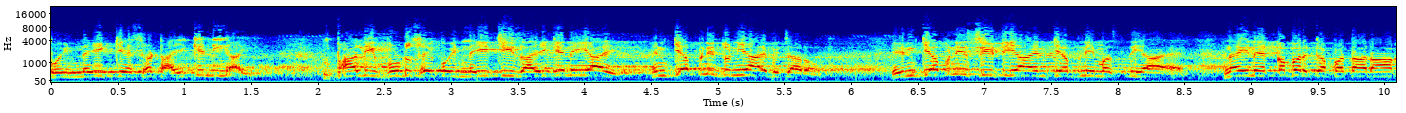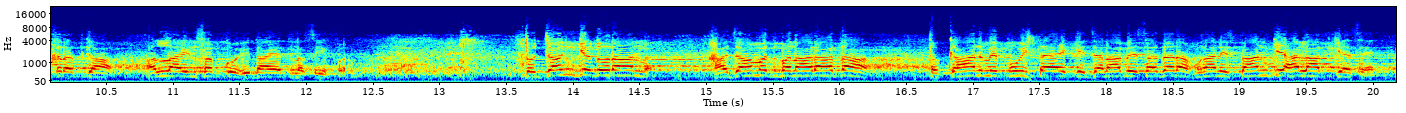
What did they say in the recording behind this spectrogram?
کوئی نئی کیسٹ آئی کہ نہیں آئی؟ بالی ووڈ سے کوئی نئی چیز آئی کہ نہیں آئی؟ ان کی اپنی دنیا ہے بیچاروں کی۔ ان کی اپنی سیٹیاں ان کی اپنی مستیاں ہیں۔ نہ انہیں قبر کا پتہ، نہ آخرت کا۔ اللہ ان سب کو ہدایت نصیب فرما تو جنگ کے دوران حجامت بنا رہا تھا، تو کان میں پوچھتا ہے کہ جناب صدر، افغانستان کے حالات کیسے ہیں؟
